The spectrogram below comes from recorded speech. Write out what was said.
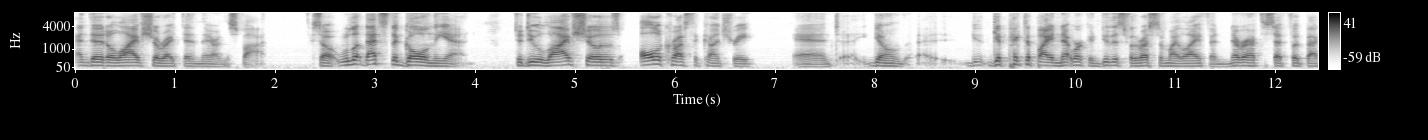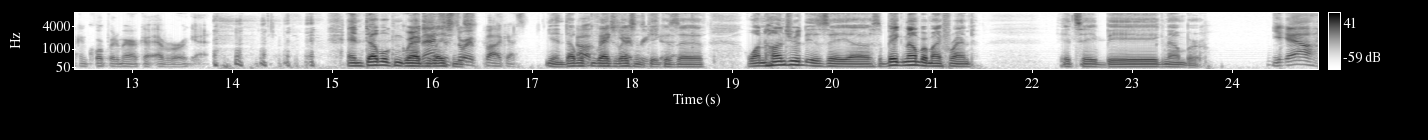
and did a live show right then and there on the spot. So that's the goal in the end to do live shows all across the country and uh, you know get picked up by a network and do this for the rest of my life and never have to set foot back in corporate America ever again. and double congratulations. And that's the story podcast. Yeah, and double oh, congratulations because uh, 100 is a uh, it's a big number, my friend. It's a big number. Yeah,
